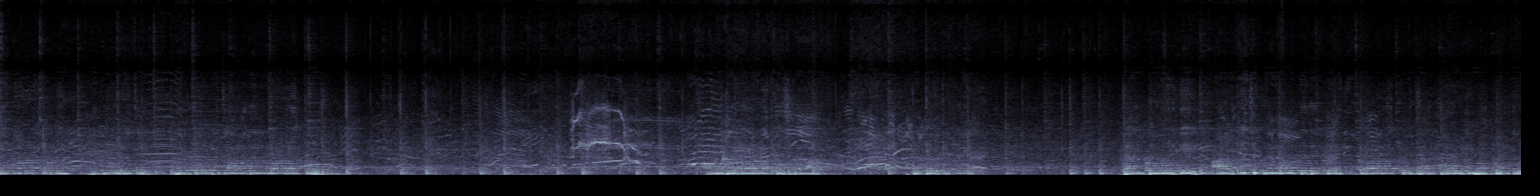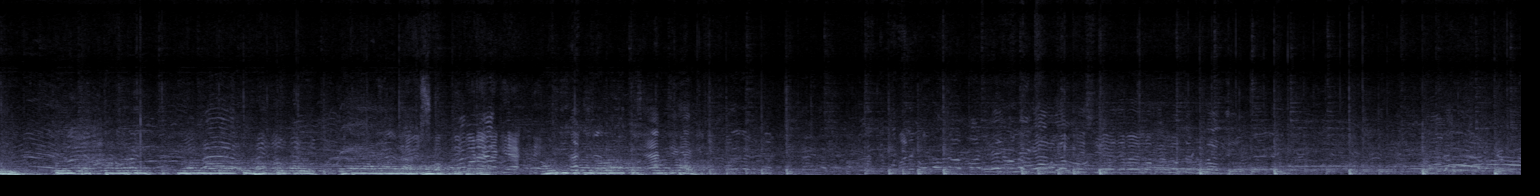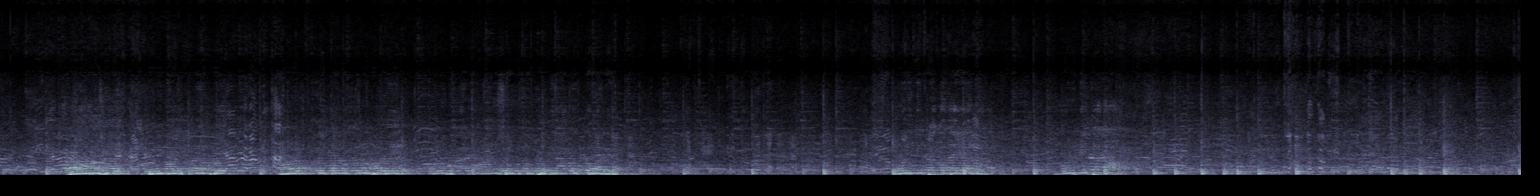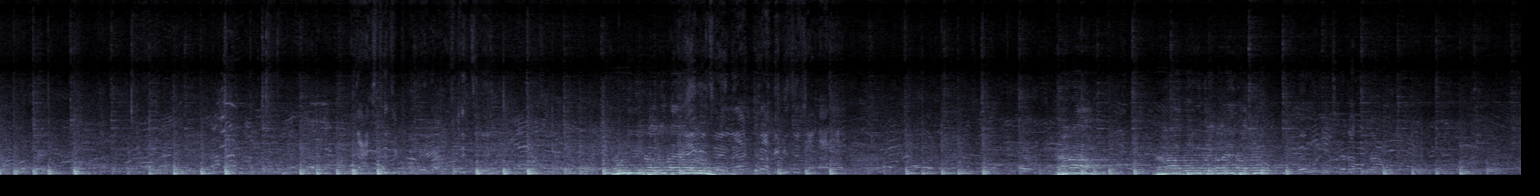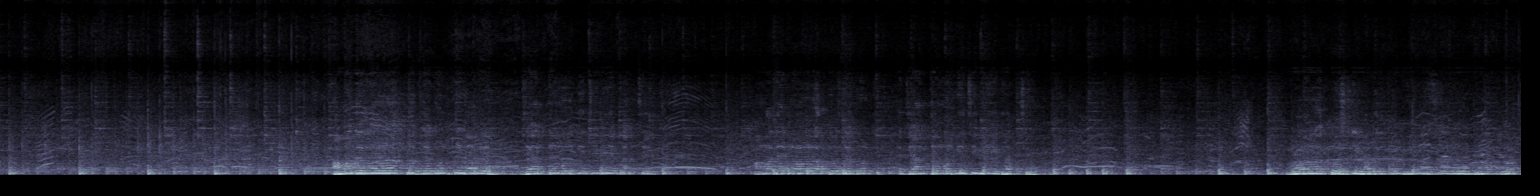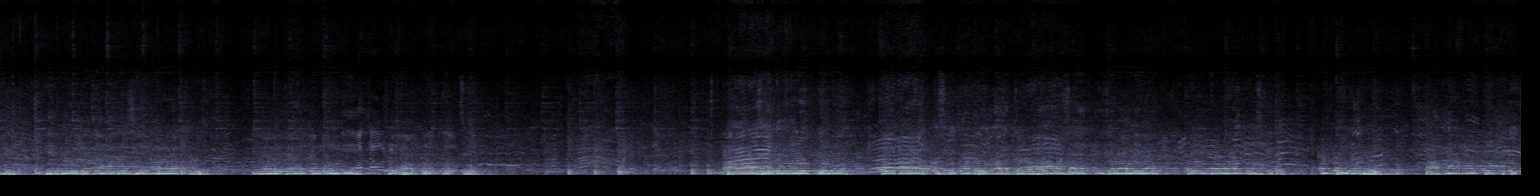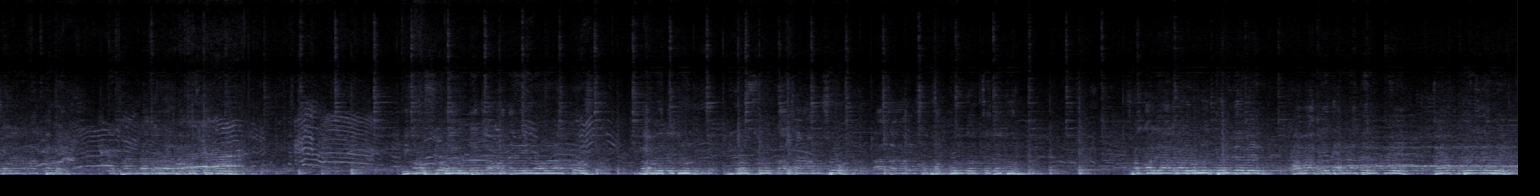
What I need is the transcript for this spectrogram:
আমাদের নরনারায়ণ খেপে উঠেছে খেপে উঠেছে আমাদের নরনারায়ণ আমাদের নরনারায়ণ খেলা খেপে উঠেছে জ্যান্ত মুরগি আর কিছুক্ষণের মধ্যে দেখবে নরনারায়ণ জ্যান্ত মুরগি ভক্ষণ করবে সেই জ্যান্ত মুরগি কীভাবে নরনারায়ণ ভক্ষণ করে আজ আমরা। মুরগি কোথায় নরনারায়ণ তুমি রাখবে নররক্ত যেন কোনোভাবে কোনো মানুষের কোনো ক্ষতি না করতে পারে কোথায় আমাদের নররক্ত দেখুন কীভাবে জ্যান্ত মুরগি চিবিয়ে খাচ্ছে। আমাদের নররক্ত দেখুন জ্যান্ত মুরগি চিবিয়ে খাচ্ছে। নররক্ত কীভাবে উঠেছে আমাদের জ্যান্ত মুরগি হিংস্র হয়ে উঠেছে আমাদের এই নবরাক্ষস কীভাবে দেখুন? হিংস্র কাঁচা মাংস কাঁচা মাংস ভক্ষণ করছে, দেখুন। সকলে আবার উল্লুক ধরে দেবেন। বাবা কেদারনাথের নামে জয় ধরে দেবেন।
